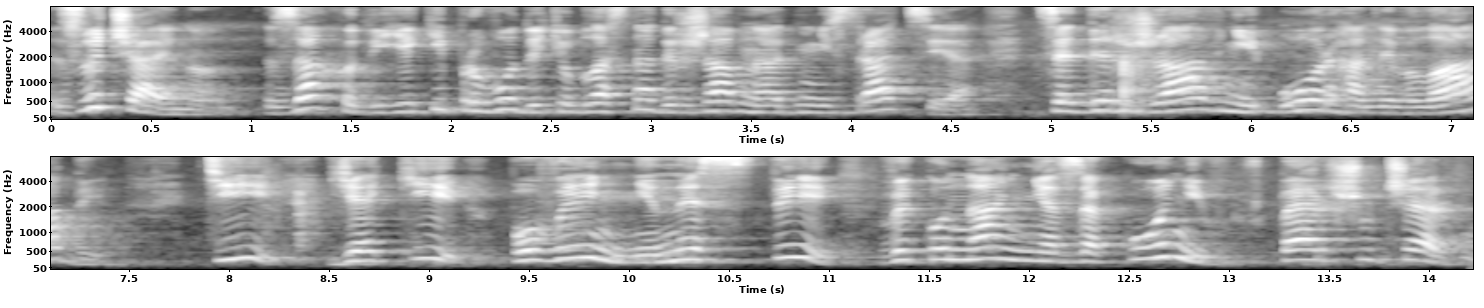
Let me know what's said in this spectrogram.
Звичайно, заходи, які проводить обласна державна адміністрація, це державні органи влади, ті, які повинні нести виконання законів в першу чергу.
